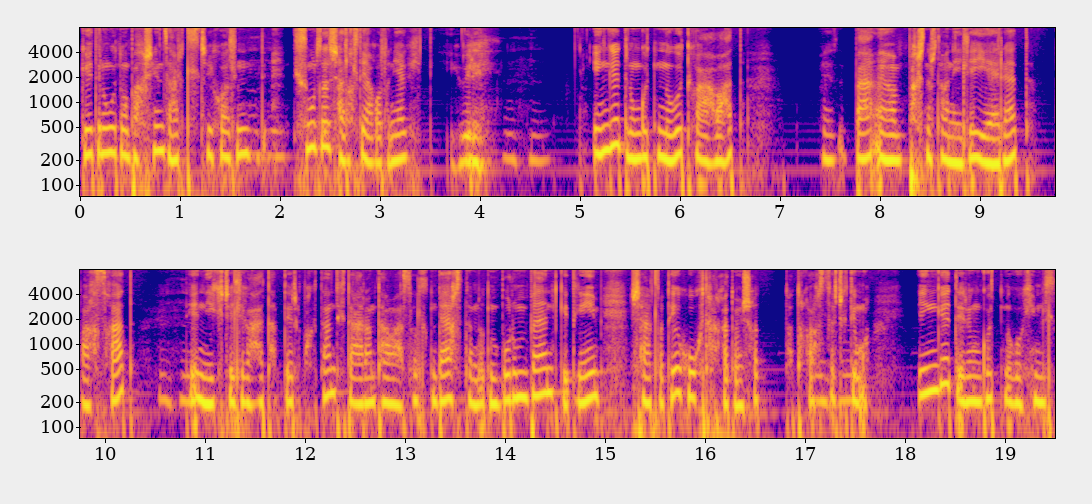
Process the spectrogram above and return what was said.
Тэгээд нөгөө багшийн зардалч их болно. Тэгсэн мөрөөс шалгалтын агуулга яг хിവэрээ. Ингээд дөрөнгөт нь нөгөөдгөө аваад багш нартайгаа нийлээ яриад багасгаад тэгээ нэг хичээлийг хаа тав дээр багтаан гэхдээ 15 асуултанд байх стандууд нь бүрэн байна гэдэг ийм шаардлага тэгээ хүүхд харахад уншихад тодорхой байх хэрэгтэй юм уу. Ингээд эрэнгүүт нөгөө химнэл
